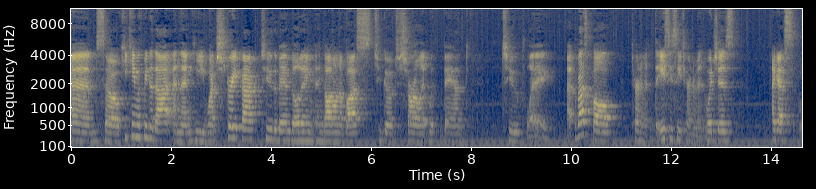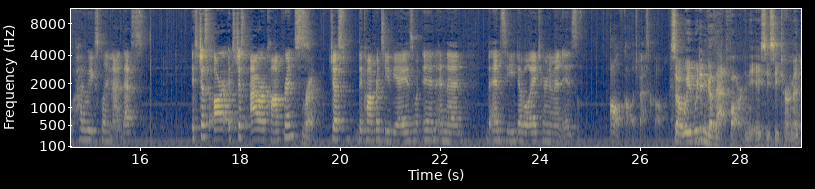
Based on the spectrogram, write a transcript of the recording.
And so he came with me to that, and then he went straight back to the band building and got on a bus to go to Charlotte with the band to play at the basketball tournament, the ACC tournament, which is, I guess, how do we explain that? That's it's just our it's just our conference, Right. Just the conference UVA is in, and then the NCAA tournament is all of college basketball. So we, we didn't go that far in the ACC tournament.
